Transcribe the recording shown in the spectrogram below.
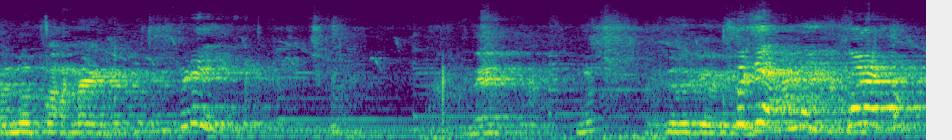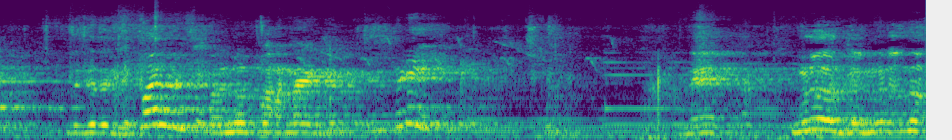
ഒന്ന് പറഞ്ഞേക്ക് പിടി. നേ- പിടി, അങ്ങ് പോരട്ടെ. ഒന്ന് പറഞ്ഞേക്ക് പിടി. നേ- ഇങ്ങട് നോക്ക്, ഇങ്ങട് നോ-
